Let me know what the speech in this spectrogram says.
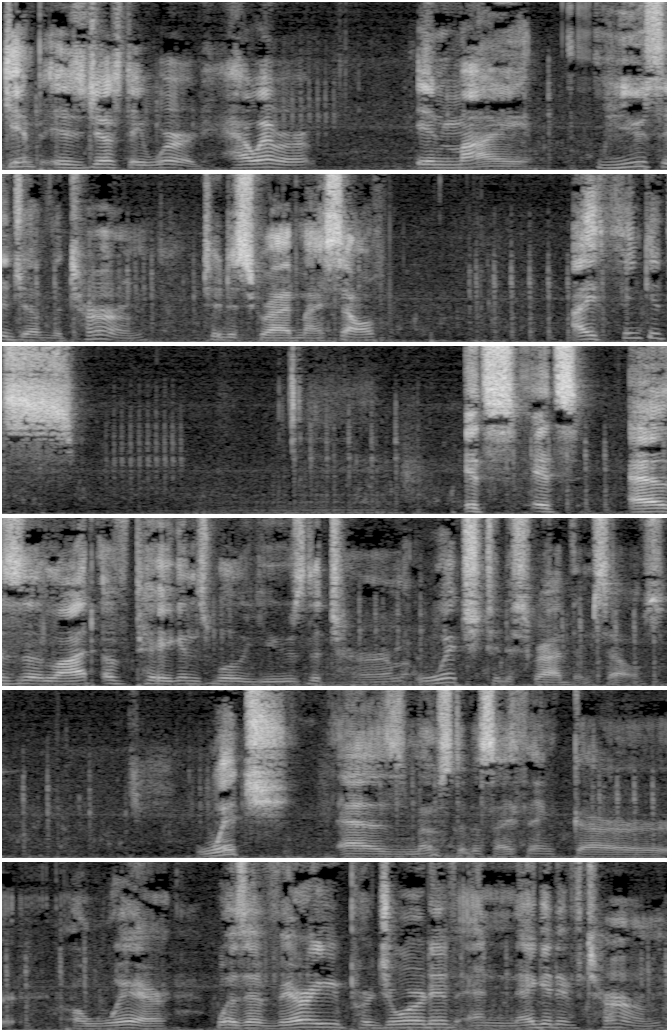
GIMP is just a word. However, in my usage of the term to describe myself, I think it's it's it's as a lot of pagans will use the term witch to describe themselves which, as most of us I think are aware, was a very pejorative and negative term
